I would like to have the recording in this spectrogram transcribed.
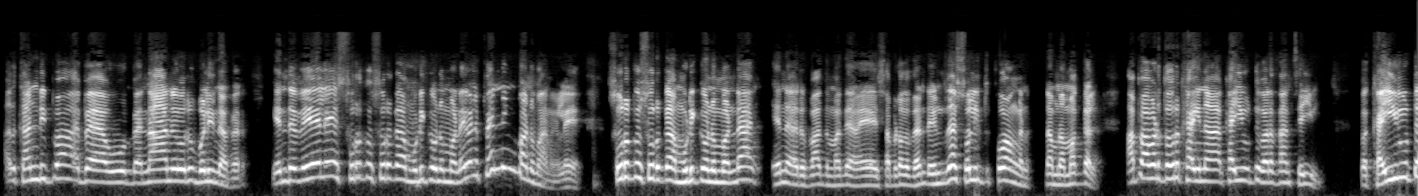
அது கண்டிப்பா இப்ப நான் ஒரு வெளிநபர். எந்த வேலையை சுருக்க சுருக்கா முடிக்கணும்னா பெண்டிங் பண்ணுவானுங்களே. சுருக்க சுருக்கா முடிக்கணுமாண்டா என்ன பார்த்து மத்தியம் சபடம் தான் சொல்லிட்டு போவாங்க நம்ம மக்கள். அப்ப அவர்த்த ஒரு கை நான் கை விட்டு வரதான் செய்யும். இப்ப கையூட்ட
